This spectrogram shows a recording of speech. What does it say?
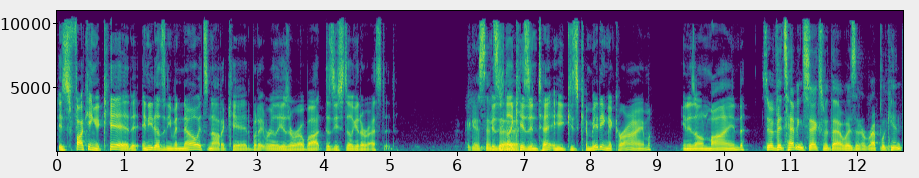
is fucking a kid and he doesn't even know it's not a kid, but it really is a robot, does he still get arrested? I guess that's Because like his intent, he, he's committing a crime in his own mind. So if it's having sex with a what is it a replicant?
